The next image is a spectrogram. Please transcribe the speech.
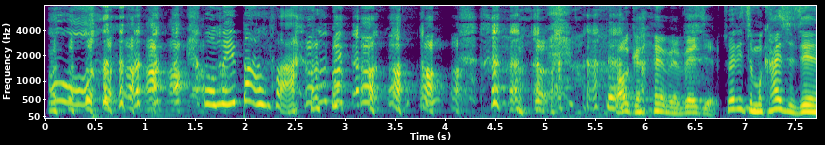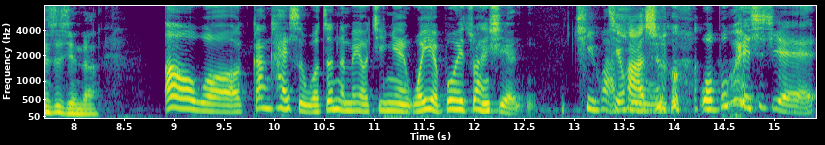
哦，我没办法。好可爱，美菲姐。所以你怎么开始这件事情的？哦，我刚开始我真的没有经验，我也不会撰写企划书，我不会写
